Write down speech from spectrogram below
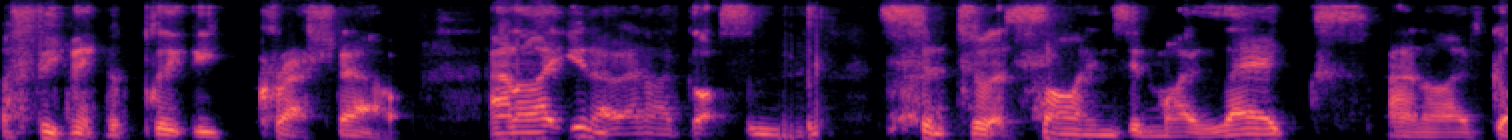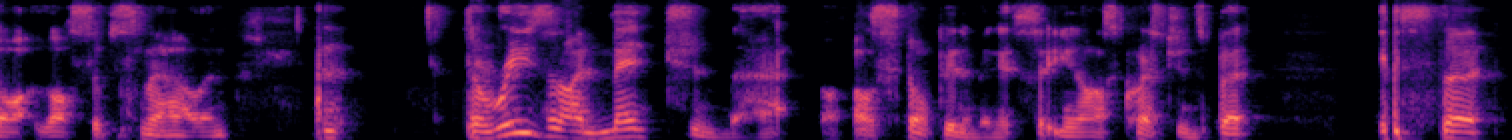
of feeling completely crashed out and I, you know, and I've got some symptoms, signs in my legs, and I've got loss of smell, and and the reason I mention that, I'll stop in a minute so you can ask questions, but it's that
